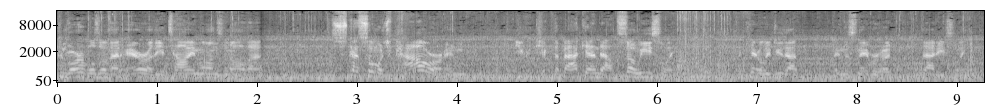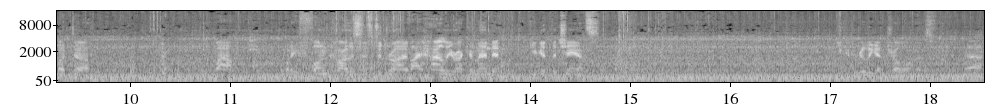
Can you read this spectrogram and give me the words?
convertibles of that era, the Italian ones and all that. It's just got so much power and you can kick the back end out so easily. I can't really do that in this neighborhood that easily. But uh, wow, what a fun car this is to drive. I highly recommend it if you get the chance. You could really get in trouble in this. Yeah.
